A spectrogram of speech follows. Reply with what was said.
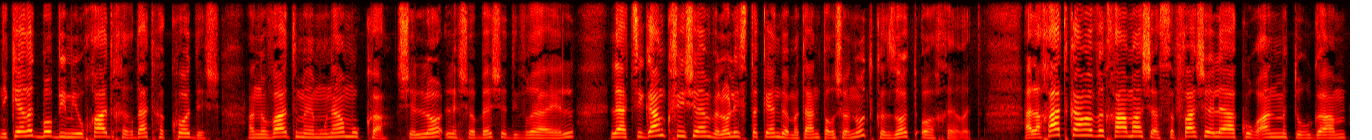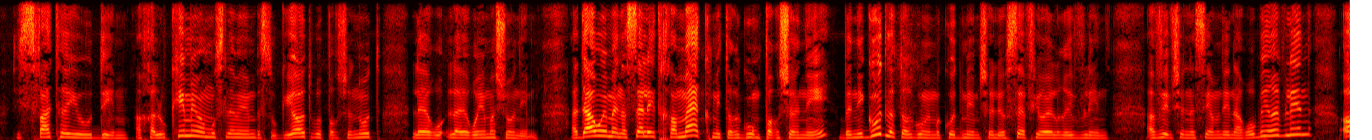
ניכרת בו במיוחד חרדת הקודש, הנובעת מאמונה עמוקה שלא לשבש את דברי האל, להציגם כפי שהם ולא להסתכן במתן פרשנות כזאת או אחרת. על אחת כמה וכמה שהשפה שאליה הקוראן מתורגם היא שפת היהודים, החלוקים עם המוסלמים בסוגיות ובפרשנות לאיר... לאירועים השונים. הדאווי מנסה להתחמק מתרגום תרגום פרשני, בניגוד לתרגומים הקודמים של יוסף יואל ריבלין, אביו של נשיא המדינה רובי ריבלין, או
